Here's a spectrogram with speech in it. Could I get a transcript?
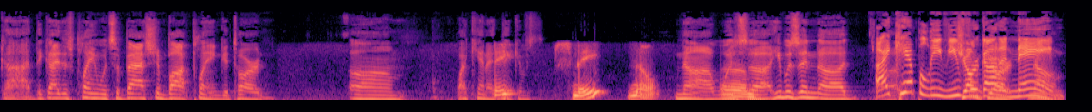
God, the guy that's playing with Sebastian Bach playing guitar. Um, why can't I Snake? think of? Snake? No. Nah, was Um, uh, he was in? Uh, I can't believe you forgot a name. No.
